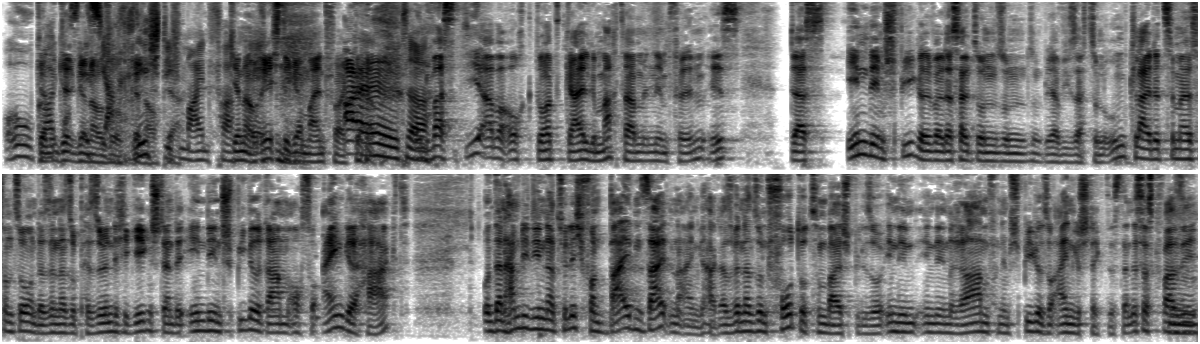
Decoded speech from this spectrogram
Oh Gott, gen- das genau ist ja so, genau, richtig ja. Mindfuck. Genau, ey. richtiger Mindfuck. Alter. Genau. Und was die aber auch dort geil gemacht haben in dem Film ist, dass in dem Spiegel, weil das halt so ein, so ein, ja, wie gesagt, so ein Umkleidezimmer ist und so, und da sind dann so persönliche Gegenstände in den Spiegelrahmen auch so eingehakt. Und dann haben die die natürlich von beiden Seiten eingehakt. Also wenn dann so ein Foto zum Beispiel so in den, in den Rahmen von dem Spiegel so eingesteckt ist, dann ist das quasi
